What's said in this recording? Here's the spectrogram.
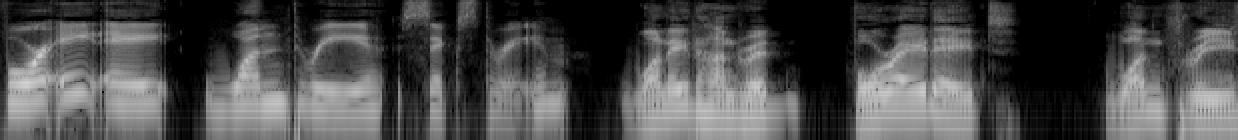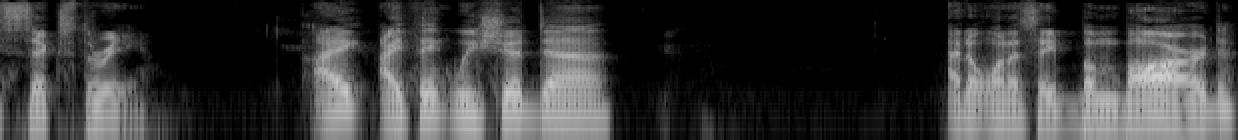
488 1363. 1 800 488 1363. I I think we should uh I don't want to say bombard,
